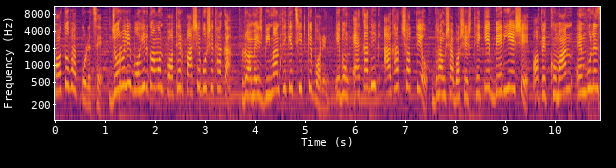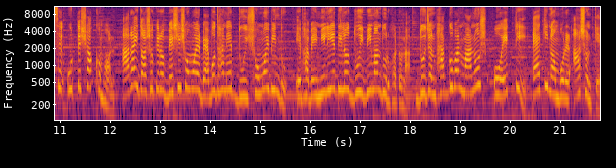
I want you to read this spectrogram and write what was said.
হতবাক করেছে। জরুরি বহির্গমন পথের পাশে বসে থাকা রমেশ বিমান থেকে ছিটকে পড়েন এবং একাধিক আঘাত সত্ত্বেও ধ্বংসাবশেষ থেকে বেরিয়ে এসে অপেক্ষমান অ্যাম্বুলেন্সে উঠতে সক্ষম হন। আড়াই দশকেরও বেশি সময়ের ব্যবধানের দুই সময় বিন্দু এভাবেই মিলিয়ে দিল দুই বিমান দুর্ঘটনা। দুজন ভাগ্যবান মানুষ ও একটি একই নম্বরের আসনকে।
